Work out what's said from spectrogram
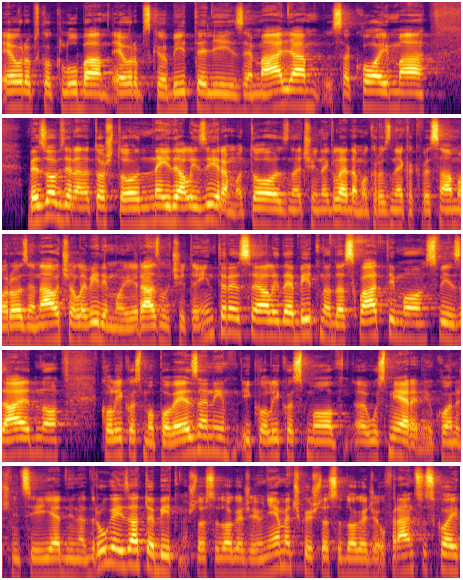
europskog kluba, europske obitelji, zemalja sa kojima bez obzira na to što ne idealiziramo to, znači ne gledamo kroz nekakve samo roze naočale, vidimo i različite interese, ali da je bitno da shvatimo svi zajedno koliko smo povezani i koliko smo e, usmjereni u konačnici jedni na druge i zato je bitno što se događa i u Njemačkoj, što se događa u Francuskoj,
